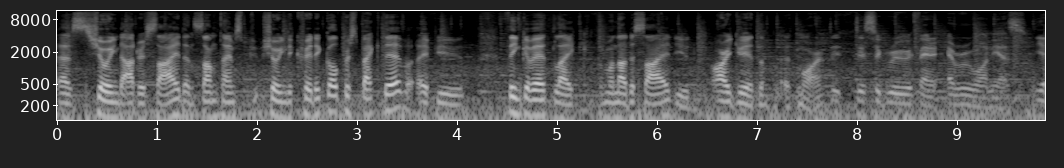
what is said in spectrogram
uh, showing the other side and sometimes p- showing the critical perspective. If you think of it like from another side, you'd argue it a bit more. D- disagree with everyone. Yes. Yeah.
